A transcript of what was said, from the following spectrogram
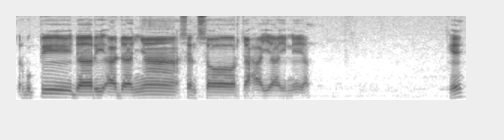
terbukti dari adanya sensor cahaya ini ya. Oke.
